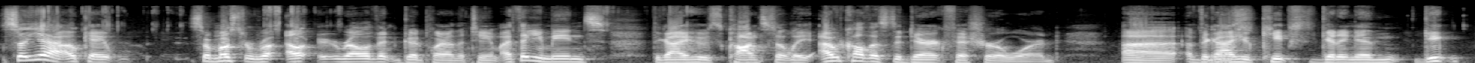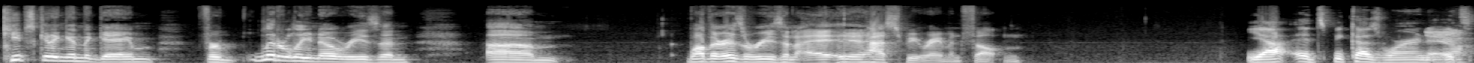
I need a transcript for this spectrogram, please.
so yeah, okay. So most irre- irrelevant good player on the team. I think he means the guy who's constantly. I would call this the Derek Fisher Award. Uh, of the guy who keeps getting in, ge- keeps getting in the game for literally no reason. Um, while there is a reason, it has to be Raymond Felton. Yeah, it's because we're in Yeah. it's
